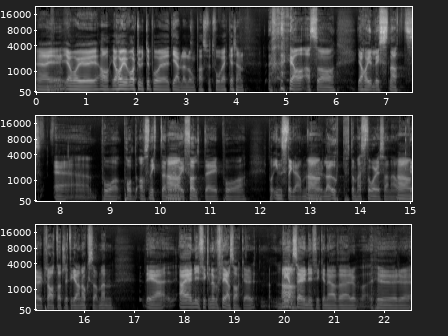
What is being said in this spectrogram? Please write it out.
Mm. Jag, var ju, ja, jag har ju varit ute på ett jävla långpass för två veckor sedan. ja, alltså jag har ju lyssnat eh, på poddavsnitten ja. och jag har ju följt dig på, på Instagram när ja. du la upp de här storiesarna och ja. vi har ju pratat lite grann också. Men det är, jag är nyfiken över flera saker. Dels är jag nyfiken över hur,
